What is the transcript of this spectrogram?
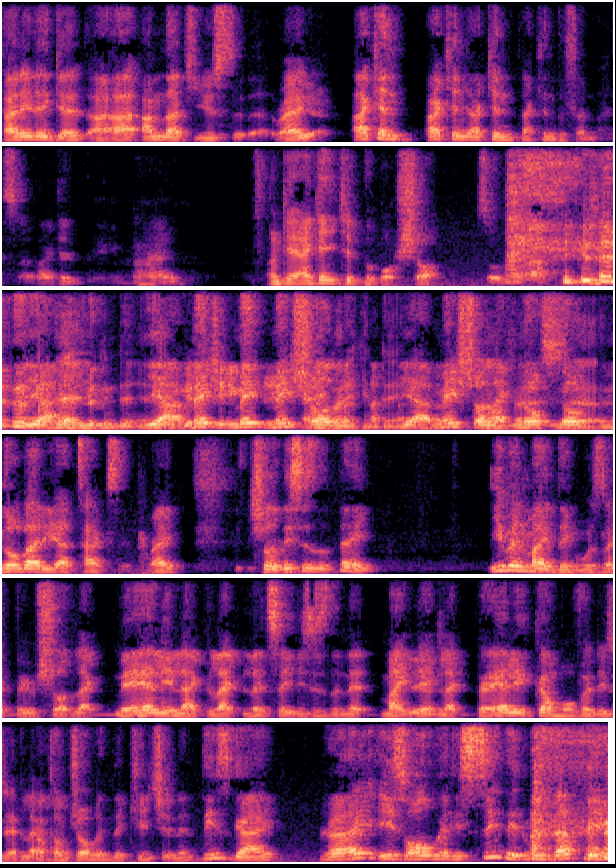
I didn't get. I, I I'm not used to that, right? Yeah. I can I can I can I can defend myself. I can. Uh-huh. Okay, I can keep the ball short. So yeah. yeah, Yeah, you can dink. yeah. You can- Make make make sure. Anybody can dink. Yeah, make sure No like no offense, no yeah. nobody attacks it, right? So this is the thing. Even my dink was like very short, like barely like like let's say this is the net. My Yeah. leg like barely come over the net, like Uh-huh. to jump in the kitchen. And this guy, right, is already sitting with that thing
